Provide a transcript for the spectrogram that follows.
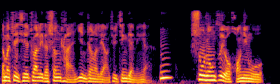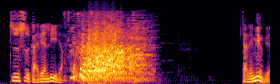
那么这些专利的生产印证了两句经典名言：嗯，书中自有黄金屋，知识改变力量，改变命运。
